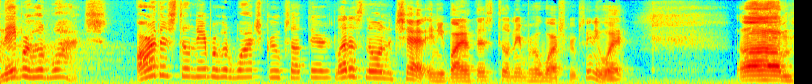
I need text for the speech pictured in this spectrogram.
Neighborhood watch. Are there still neighborhood watch groups out there? Let us know in the chat, anybody, if there's still neighborhood watch groups. Anyway, um,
